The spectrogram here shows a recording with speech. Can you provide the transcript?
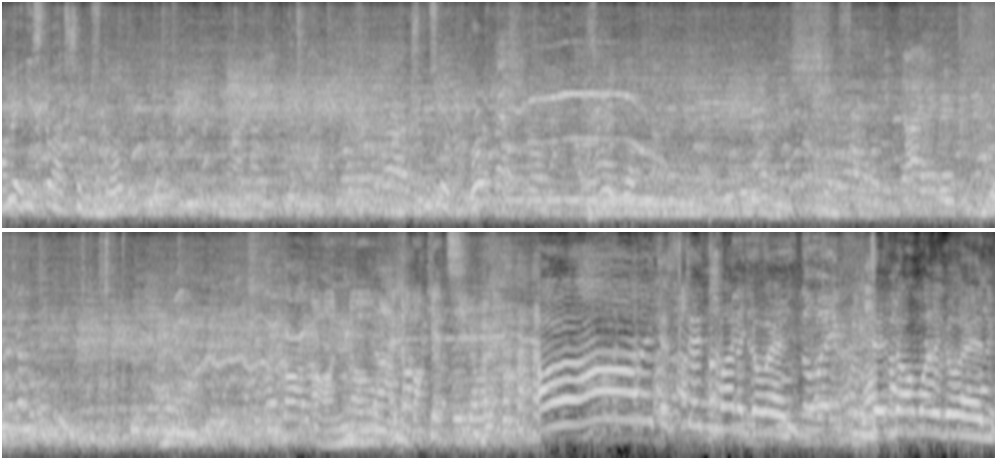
I mean, he still has triple score. Triple score. World best. Oh Oh, no, in the buckets. Oh, he just didn't want to go in. Did not want to go in.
